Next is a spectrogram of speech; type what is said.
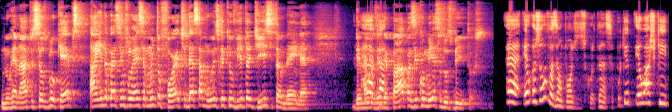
no Renato e seus Blue Caps, ainda com essa influência muito forte dessa música que o Vita disse também, né? Demônios É, the Papas e começo dos Beatles. É, eu, eu só vou fazer um ponto de discordância, porque eu acho que.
